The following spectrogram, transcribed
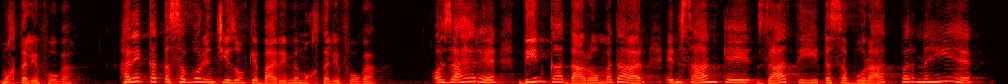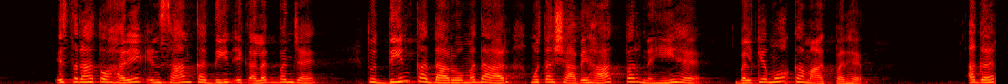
مختلف ہوگا۔ ہر ایک کا تصور ان چیزوں کے بارے میں مختلف ہوگا۔ اور ظاہر ہے، دین کا دار و مدار انسان کے ذاتی تصورات پر نہیں ہے۔ اس طرح تو ہر ایک انسان کا دین ایک الگ بن جائے۔ تو دین کا دار و مدار متشابہات پر نہیں ہے، بلکہ محکمات پر ہے۔ اگر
